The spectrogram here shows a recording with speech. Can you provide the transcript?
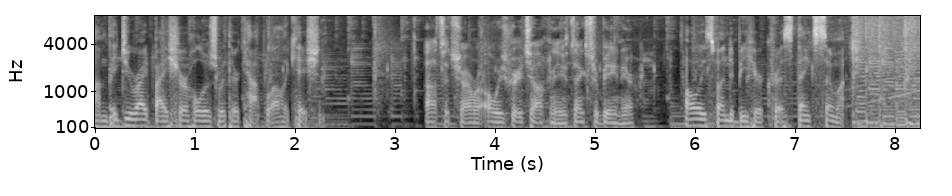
Um, they do right by shareholders with their capital allocation. Asit Sharma, always great talking to you. Thanks for being here. Always fun to be here, Chris. Thanks so much.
